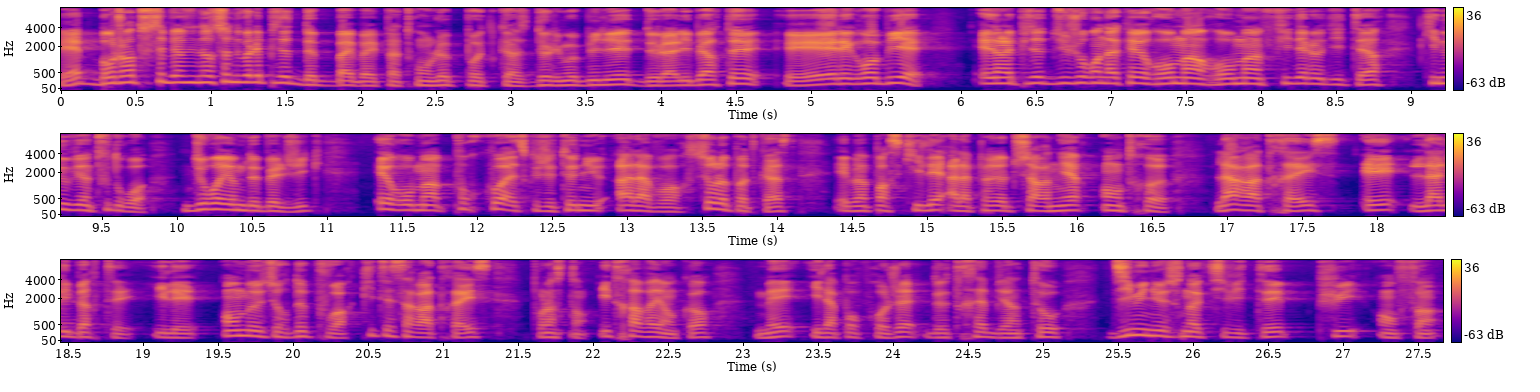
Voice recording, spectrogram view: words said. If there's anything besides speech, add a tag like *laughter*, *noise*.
Et bonjour à tous et bienvenue dans ce nouvel épisode de Bye Bye Patron, le podcast de l'immobilier, de la liberté et les gros billets. Et dans l'épisode du jour, on accueille Romain, Romain, fidèle auditeur, qui nous vient tout droit du Royaume de Belgique. Et Romain, pourquoi est-ce que j'ai tenu à l'avoir sur le podcast? Eh bien parce qu'il est à la période charnière entre la rat race et la liberté. Il est en mesure de pouvoir quitter sa rat race. Pour l'instant, il travaille encore, mais il a pour projet de très bientôt diminuer son activité, puis enfin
